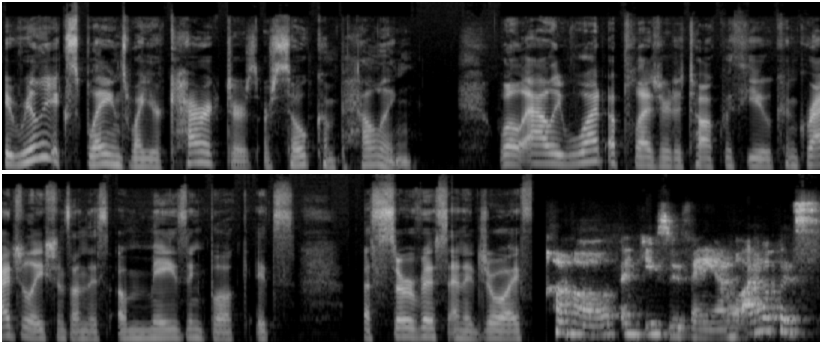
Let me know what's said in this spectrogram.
It really explains why your characters are so compelling. Well, Ally, what a pleasure to talk with you. Congratulations on this amazing book. It's a service and a joy. Oh, thank you, Suzanne. Well, I hope it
